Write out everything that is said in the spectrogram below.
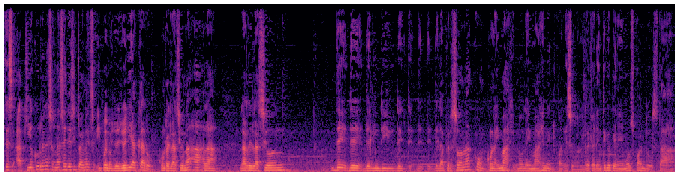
Entonces, aquí ocurren eso, una serie de situaciones, y bueno, yo, yo diría, claro, con relación a, la, la relación de, de, la persona con, con la imagen, ¿no? La imagen, eso, el referente que tenemos cuando está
